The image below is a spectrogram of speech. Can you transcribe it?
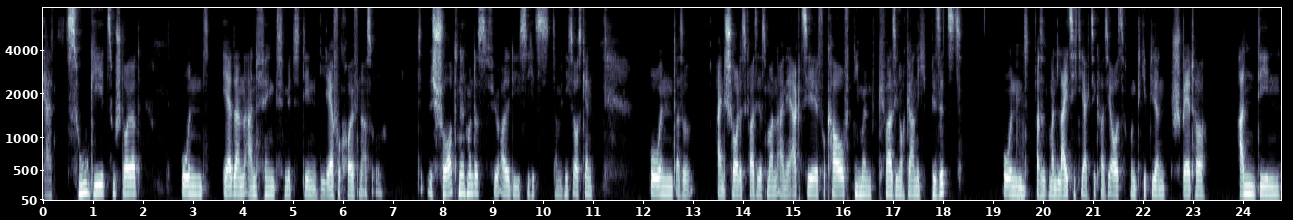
ja zugeht, zusteuert und er dann anfängt mit den Leerverkäufen, also Short nennt man das für alle, die sich jetzt damit nicht so auskennen. Und also ein Short ist quasi, dass man eine Aktie verkauft, die man quasi noch gar nicht besitzt. Und mhm. also man leiht sich die Aktie quasi aus und gibt die dann später an den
